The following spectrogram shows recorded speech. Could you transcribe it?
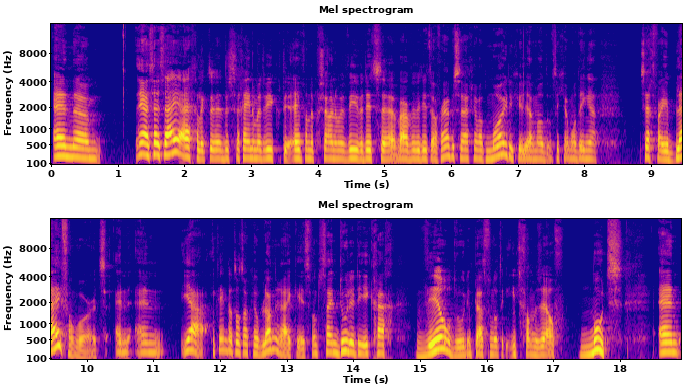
En um, ja, zij zei eigenlijk, dus degene met wie ik, de, een van de personen met wie we dit, uh, waar we dit over hebben, zei: Wat mooi dat jullie allemaal, dat je allemaal dingen zegt waar je blij van wordt. En, en ja, ik denk dat dat ook heel belangrijk is. Want het zijn doelen die ik graag wil doen, in plaats van dat ik iets van mezelf moet. En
